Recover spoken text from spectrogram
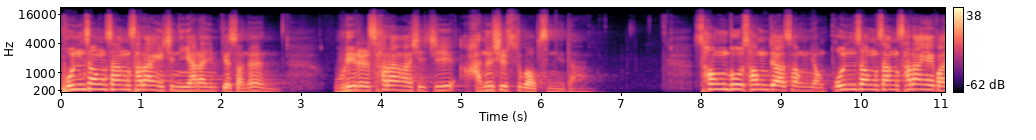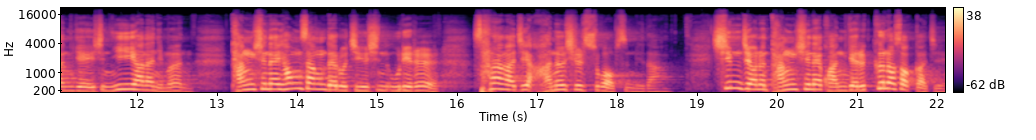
본성상 사랑이신 이 하나님께서는 우리를 사랑하시지 않으실 수가 없습니다. 성부, 성자, 성령, 본성상 사랑의 관계이신 이 하나님은 당신의 형상대로 지으신 우리를 사랑하지 않으실 수가 없습니다. 심지어는 당신의 관계를 끊어서까지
